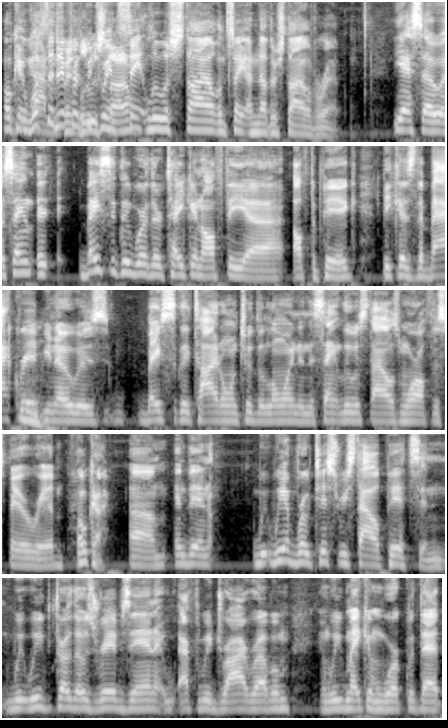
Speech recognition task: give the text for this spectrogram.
Okay, We what's got the 'em. difference Louis between style? St. Louis style and, say, another style of rib? Yeah, so a Saint, basically where they're taking off the uh, off the pig because the back rib, you know, is basically tied onto the loin, and the St. Louis style is more off the spare rib. Okay. Um, and then we, we have rotisserie style pits, and we, we throw those ribs in after we dry rub them, and we make them work with that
